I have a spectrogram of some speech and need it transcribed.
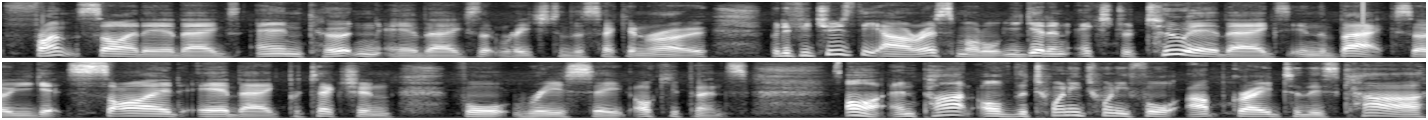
front side airbags and curtain airbags that reach to the second row. But if you choose the RS model, you get an extra two airbags in the back. So you get side airbag protection for rear seat occupants. Oh, and part of the 2024 upgrade to this car,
